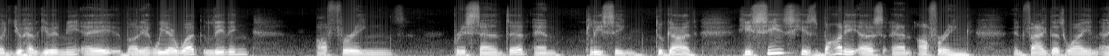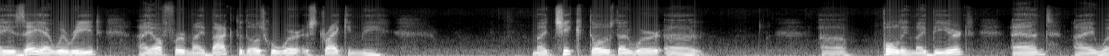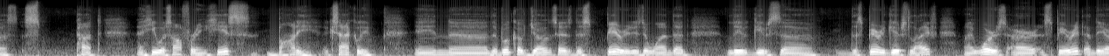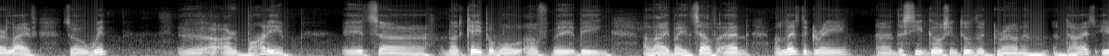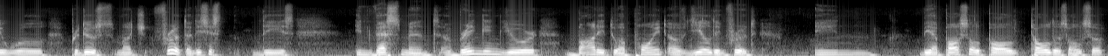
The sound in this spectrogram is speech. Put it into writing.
but you have given me a body. And we are what? Living offerings presented and pleasing to God. He sees his body as an offering. In fact, that's why in Isaiah we read, I offer my back to those who were striking me, my cheek those that were uh, uh, pulling my beard, and I was spat. And he was offering his body exactly. In uh, the book of John says the spirit is the one that live, gives uh, the spirit gives life. My words are spirit and they are life. So with uh, our body, it's uh, not capable of be being alive by itself. And unless the grain uh, the seed goes into the ground and, and dies, it will produce much fruit. And this is this investment of bringing your body to a point of yielding fruit. In the Apostle Paul told us also,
